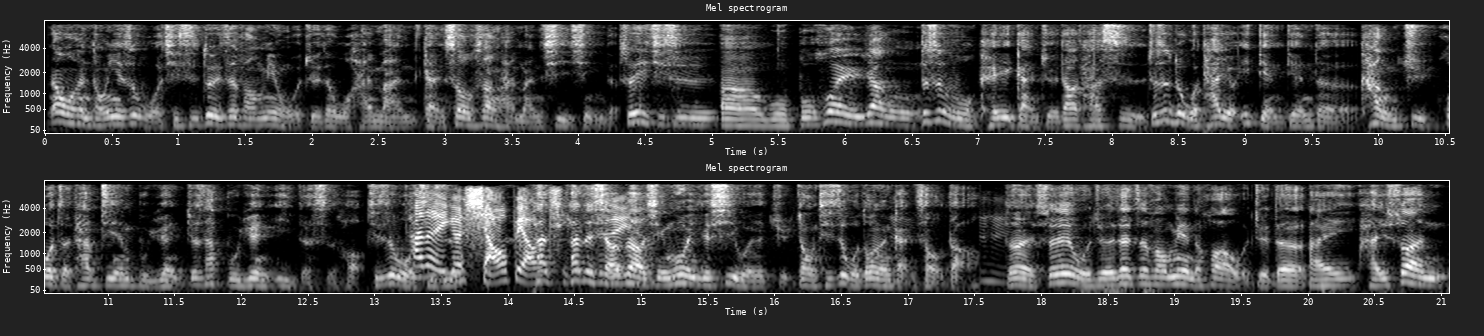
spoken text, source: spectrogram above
那我很同意，是我其实对这方面，我觉得我还蛮感受上还蛮细心的，所以其实呃，我不会让，就是我可以感觉到他是，就是如果他有一点点的抗拒，或者他今天不愿意，就是他不愿意的时候，其实我他的一个小表情他的小表情或一个细微的举动，其实我都能感受到。嗯对，所以我觉得在这方面的话，我觉得还还算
